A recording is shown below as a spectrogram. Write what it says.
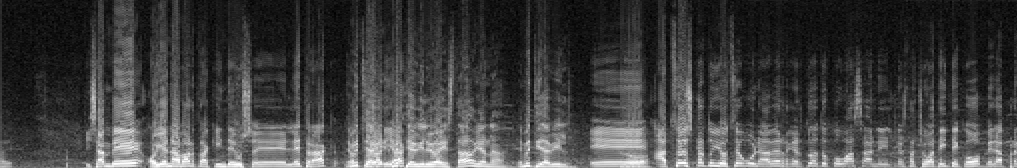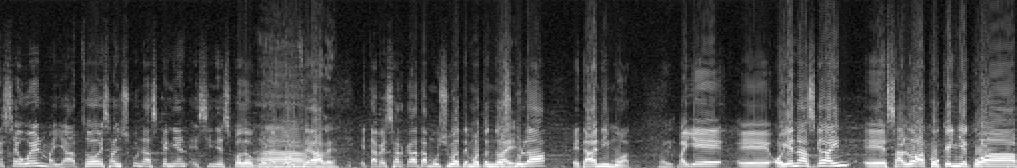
bai. Izan be, oian abartak indeuz eh, letrak, Emeti bertsolariak. emeti dabil bai, ezta, oiana, emeti dabil. E, Edo- atzo eskatu jotzegun, aber, gertuatuko bazan elkestatxo bat egiteko, bera preseuen, baina atzo esan zuzkun azkenian ezinezko daukula Ah, etortzea, vale. eta besarka eta musu bat emoten Bai. dozkula, eta animoak. Bai. Bai, e, e, oianaz gain, e, saloa kokeinekoa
